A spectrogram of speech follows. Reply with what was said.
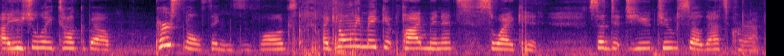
I usually talk about personal things in vlogs. I can only make it five minutes so I can send it to YouTube, so that's crap.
